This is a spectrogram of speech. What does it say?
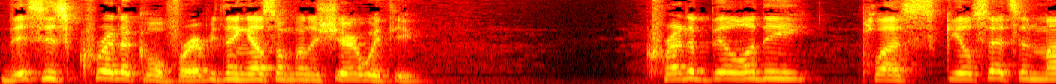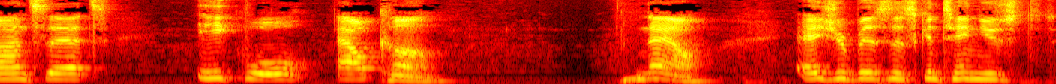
this is critical for everything else I'm going to share with you. credibility plus skill sets and mindsets equal outcome. Now, as your business continues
